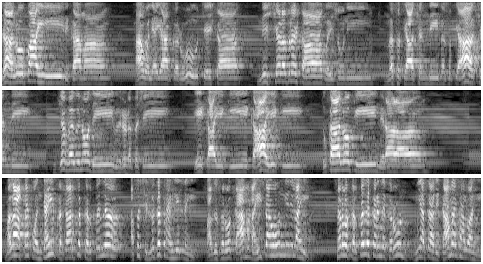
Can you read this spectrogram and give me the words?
झालो पाही रिकामा फावल्या या करू चेष्टा. निश्चळ द्रष्टा बैसोनी. नसत्या छंदी नसत्या छंदी. जग विनोदे विरडतशी एकाएकी एकाएकी. तुका लोकी निराळा. मला आता कोणत्याही प्रकारचं कर्तव्य असं शिल्लकच राहिलेलं नाही. माझं सर्व काम नाहीसा होऊन गेलेलं आहे. सर्व कर्तव्य कर्मे करून मी आता रिकामा झालो आहे.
